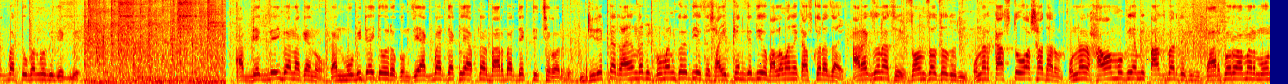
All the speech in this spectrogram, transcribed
একবার তুফান মুভি দেখবে। আর দেখবেই বা না কেন? কারণ মুভিটাই তো ওরকম যে একবার দেখলে আপনার বারবার দেখতে ইচ্ছা করবে। ডিরেক্টর রায়ান রাফির প্রমাণ করে দিয়েছে, শাকিব খানকে দিয়েও ভালো মানে কাজ করা যায়। আর একজন আছে, চঞ্চল চৌধুরী। ওনার কাজ তো অসাধারণ। ওনার হাওয়া মুভি আমি পাঁচবার দেখেছি, তারপরও আমার মন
